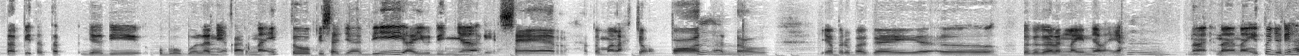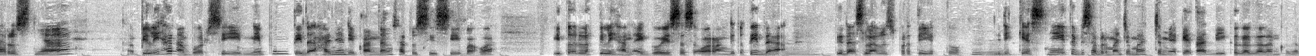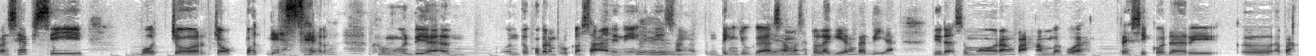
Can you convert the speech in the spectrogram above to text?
tapi tetap jadi kebobolan ya karena itu bisa jadi IUD-nya geser atau malah copot atau ya berbagai eh, kegagalan lainnya lah ya. Mm-mm. Nah, nah, nah itu jadi harusnya pilihan aborsi ini pun tidak hanya dipandang satu sisi bahwa itu adalah pilihan egois seseorang gitu tidak mm. tidak selalu seperti itu mm jadi case-nya itu bisa bermacam-macam ya kayak tadi kegagalan kontrasepsi bocor copot geser kemudian untuk korban perkosaan ini mm ini sangat penting juga yeah. sama satu lagi yang tadi ya tidak semua orang paham bahwa resiko dari uh, apa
